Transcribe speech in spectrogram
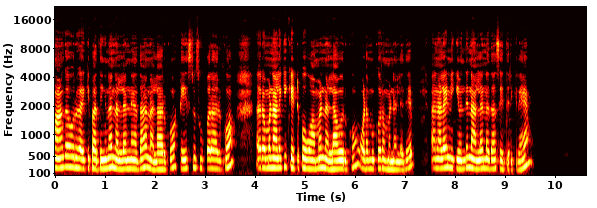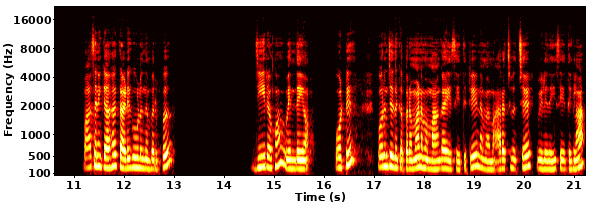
மாங்காய் ஊறுகாய்க்கு பார்த்திங்கன்னா நல்லெண்ணெய் தான் நல்லாயிருக்கும் டேஸ்ட்டும் சூப்பராக இருக்கும். ரொம்ப நாளைக்கு கெட்டு போகாமல் நல்லாவும் இருக்கும். உடம்புக்கும் ரொம்ப நல்லது. அதனால் இன்றைக்கி வந்து நல்லெண்ணெய் தான் சேர்த்துருக்கிறேன். வாசனைக்காக கடுகு உளுந்தம்பருப்பு ஜீரகம் வெந்தயம் போட்டு பொரிஞ்சதுக்கப்புறமா நம்ம மாங்காயை சேர்த்துட்டு நம்ம அரைச்சி வச்ச விழுதையும் சேர்த்துக்கலாம்.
